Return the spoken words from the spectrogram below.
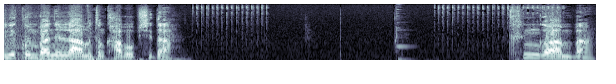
유니콘 바닐라 아무튼 가봅시다. 큰 거 한 방.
